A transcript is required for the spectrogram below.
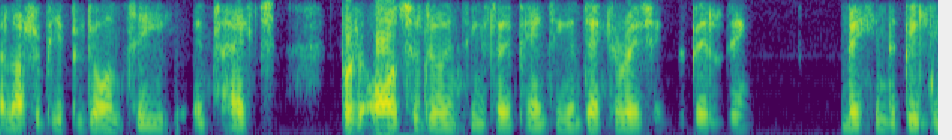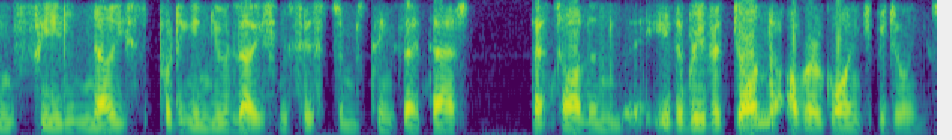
a lot of people don't see. In fact, but also doing things like painting and decorating the building, making the building feel nice, putting in new lighting systems, things like that. That's all. And either we've it done or we're going to be doing it.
